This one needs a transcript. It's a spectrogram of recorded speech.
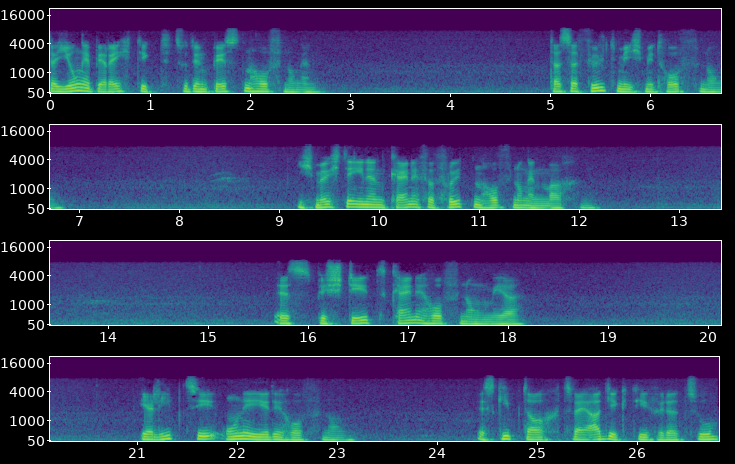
Der Junge berechtigt zu den besten Hoffnungen. Das erfüllt mich mit Hoffnung. Ich möchte Ihnen keine verfrühten Hoffnungen machen. Es besteht keine Hoffnung mehr. Er liebt sie ohne jede Hoffnung. Es gibt auch zwei Adjektive dazu.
